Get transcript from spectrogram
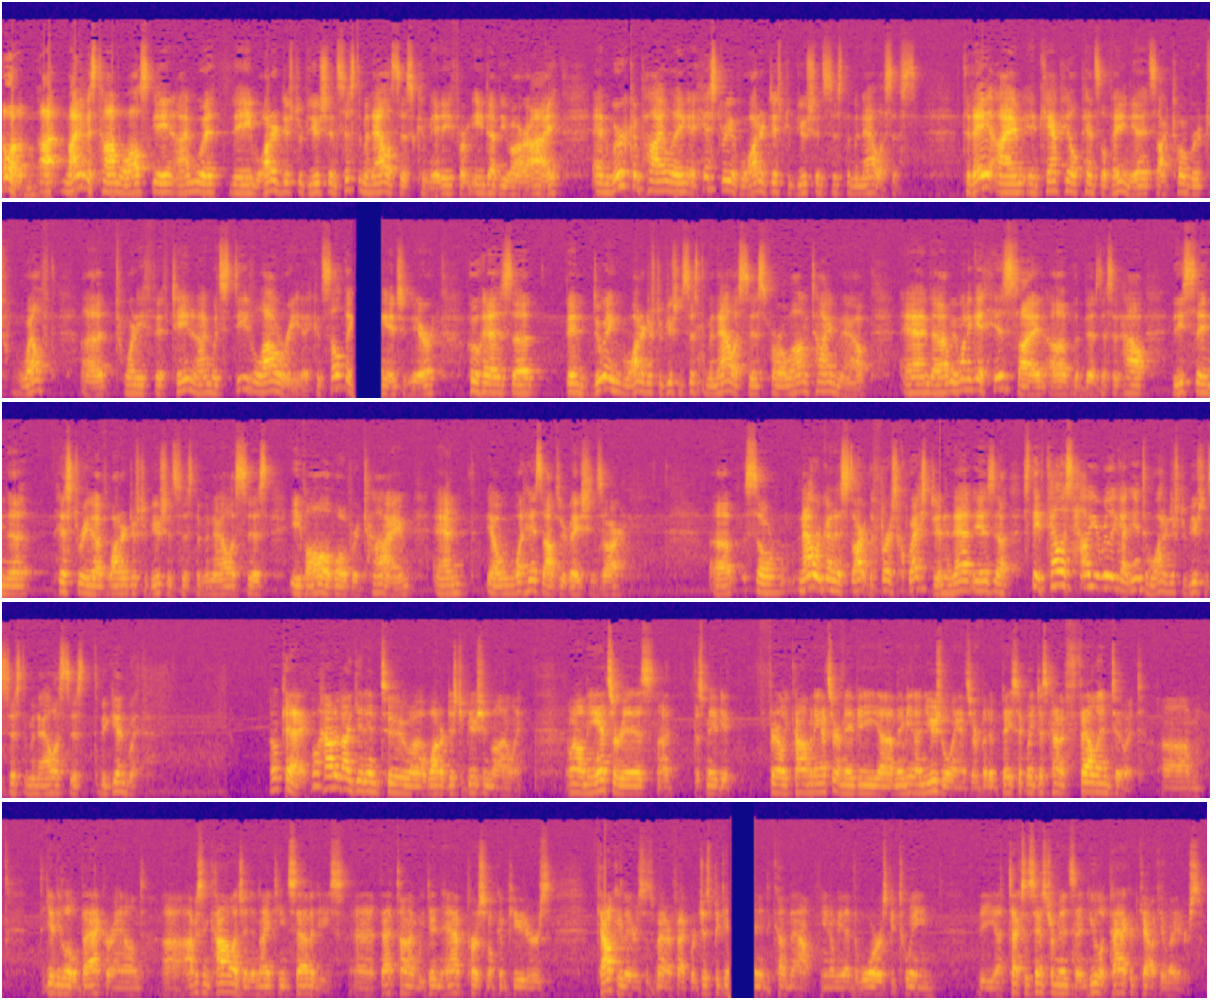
Hello, uh, my name is Tom Walski, and I'm with the Water Distribution System Analysis Committee from EWRI, and we're compiling a history of water distribution system analysis. Today I'm in Camp Hill, Pennsylvania. It's October 12th, uh, 2015, and I'm with Steve Lowry, a consulting engineer who has uh, been doing water distribution system analysis for a long time now, and uh, we want to get his side of the business and how these seen the history of water distribution system analysis evolve over time and you know what his observations are. Uh, so now we're going to start the first question and that is, uh, Steve, tell us how you really got into water distribution system analysis to begin with. Okay, well how did I get into uh, water distribution modeling? Well, the answer is, uh, this may be a fairly common answer, maybe uh, maybe an unusual answer, but it basically just kind of fell into it. Um, to give you a little background, uh, I was in college in the 1970s. at that time, we didn't have personal computers. Calculators, as a matter of fact, were just beginning to come out. You know, we had the wars between the uh, Texas Instruments and Hewlett-Packard calculators.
